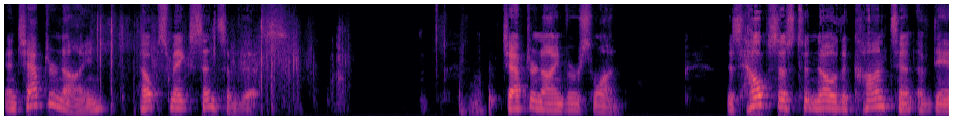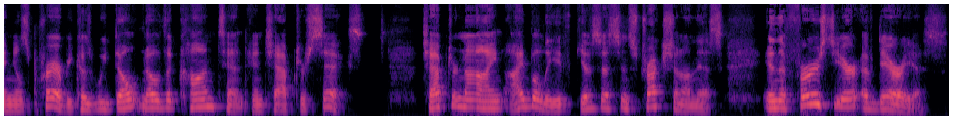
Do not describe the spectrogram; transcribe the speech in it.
and chapter nine helps make sense of this. Chapter nine, verse one. This helps us to know the content of Daniel's prayer because we don't know the content in chapter six. Chapter 9, I believe, gives us instruction on this. In the first year of Darius,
